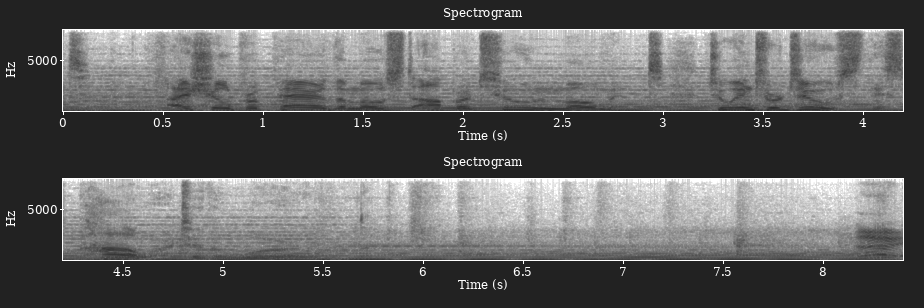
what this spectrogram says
it. I shall prepare the most opportune moment to introduce this power to the world. Hey.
